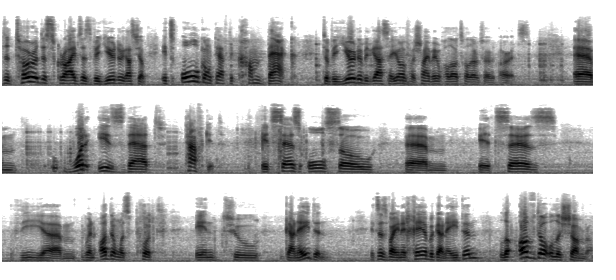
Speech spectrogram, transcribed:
the Torah describes as v'yirdu b'gas It's all going to have to come back to v'yirdu b'gas hayom v'hashemayim v'yom chalot chalot haaretz. Um, what is that tafkid? It says also, um, it says the um, when Adam was put into Gan Eden, it says Vayinechea beGan Eden la'avda u'lashamra.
